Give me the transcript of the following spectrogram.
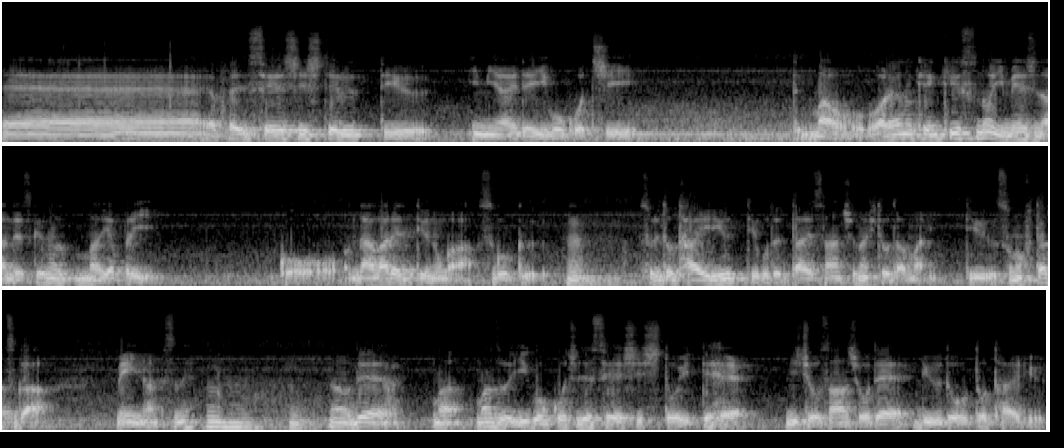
えーやっぱり静止してるっていう意味合いで居心地。ってまあ我々の研究室のイメージなんですけど、まあ、やっぱりこう流れっていうのがすごくうんそれと対流っていうことで第三種の人だまりっていうその2つがメインなんですね、なので、まあ、まず居心地で静止しといて2章3章で流動と対流。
